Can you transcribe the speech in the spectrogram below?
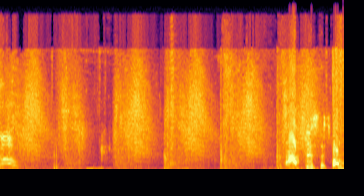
go. A, wszyscy są.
